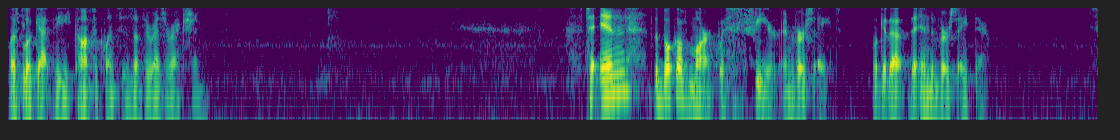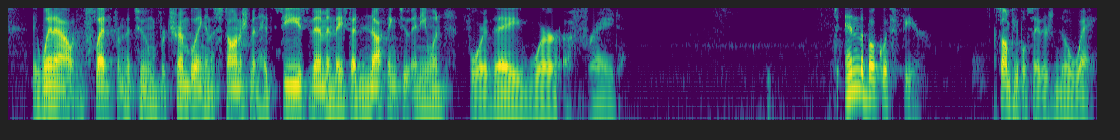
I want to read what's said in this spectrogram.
Let's look at the consequences of the resurrection. To end the book of Mark with fear in verse 8. Look at the, the end of verse 8 there. They went out and fled from the tomb, for trembling and astonishment had seized them, and they said nothing to anyone, for they were afraid. To end the book with fear. Some people say there's no way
